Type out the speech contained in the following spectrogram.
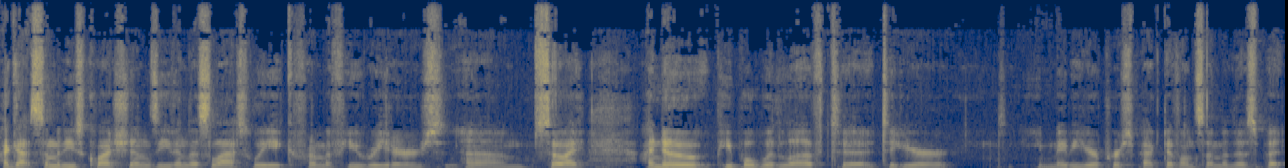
I got some of these questions even this last week from a few readers. Um, so I, I know people would love to, to hear maybe your perspective on some of this, but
